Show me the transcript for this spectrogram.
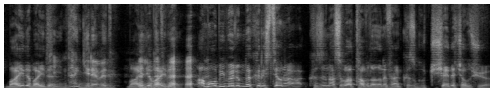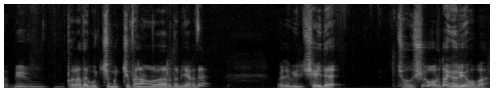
baydı baydı. şeyinden giremedim. Baydı baydı. Ama o bir bölümde Cristiano kızı nasıl tavladığını falan. Kız Gucci şeyde çalışıyor. Prada Gucci Mucci falan oralarda bir yerde. Öyle bir şeyde çalışıyor. Orada görüyor baba.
